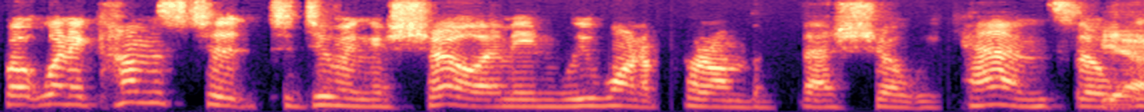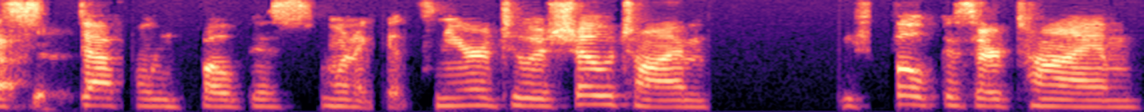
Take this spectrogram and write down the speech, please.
But when it comes to, to doing a show, I mean, we want to put on the best show we can. So Yeah. we definitely focus when it gets near to a show time, we focus our time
